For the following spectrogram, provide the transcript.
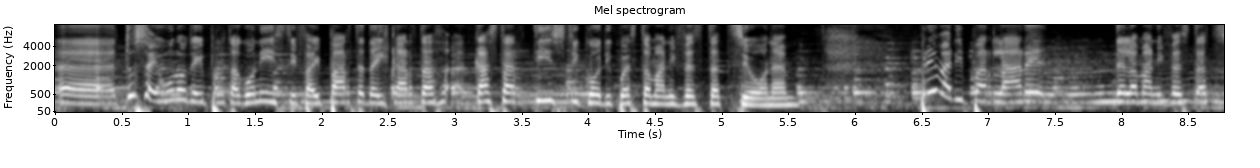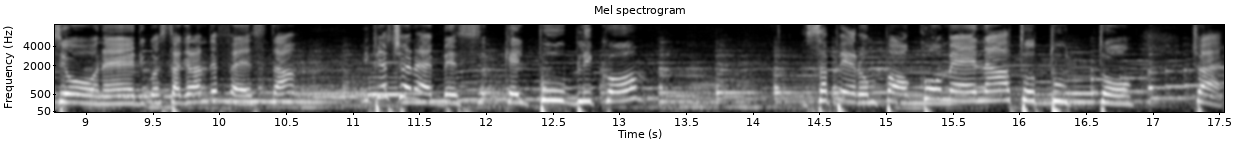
eh, tu sei uno dei protagonisti, fai parte del cast artistico di questa manifestazione. Prima di parlare della manifestazione, di questa grande festa, mi piacerebbe che il pubblico sapere un po' come è nato tutto, cioè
